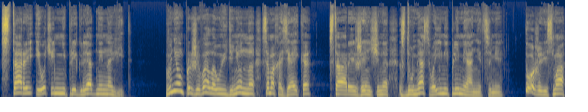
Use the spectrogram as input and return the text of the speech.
старый и очень неприглядный на вид. В нем проживала уединенно сама хозяйка, старая женщина с двумя своими племянницами, тоже весьма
